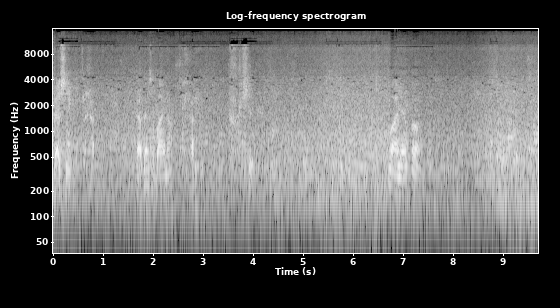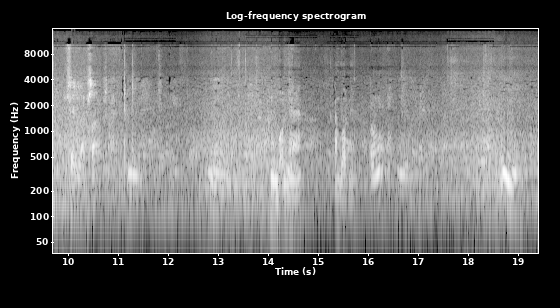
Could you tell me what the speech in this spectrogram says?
แปดสิบครับกลับได้สบายเนาะครับโอเคว่าแล้วก็เสร็จรับสารอืมอืมข้างบนเนี่ยนะข้างบนเนี่ยตรงนี้อืมอืม ร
